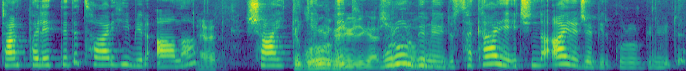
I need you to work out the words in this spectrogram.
Tank Palet'te de tarihi bir ana evet. şahitlik bir gurur ettik. günüydü gerçekten. Gurur olarak. günüydü. Sakarya içinde ayrıca bir gurur günüydü.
